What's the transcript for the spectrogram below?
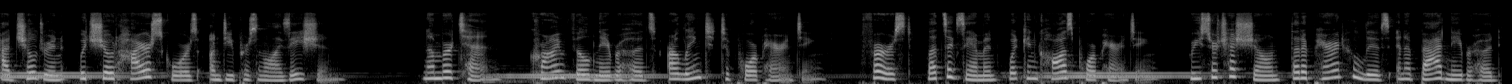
had children which showed higher scores on depersonalization. Number 10. Crime-filled neighborhoods are linked to poor parenting. First, let's examine what can cause poor parenting. Research has shown that a parent who lives in a bad neighborhood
